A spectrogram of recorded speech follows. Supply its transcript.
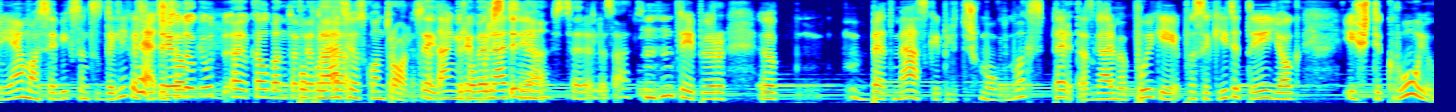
rėmose vykstantis dalykas. Ne, čia jau daugiau e, kalbant apie populacijos tą... kontrolės, taip, kadangi populiacija. Sterilizacija. Mhm, taip, ir e, bet mes kaip litiškumo augdymo ekspertės galime puikiai pasakyti tai, jog iš tikrųjų,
